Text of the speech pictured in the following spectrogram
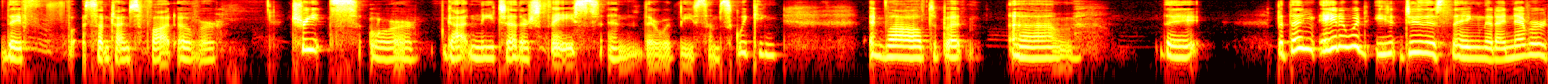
they f- sometimes fought over treats or got in each other's face and there would be some squeaking involved but um they but then ada would do this thing that i never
